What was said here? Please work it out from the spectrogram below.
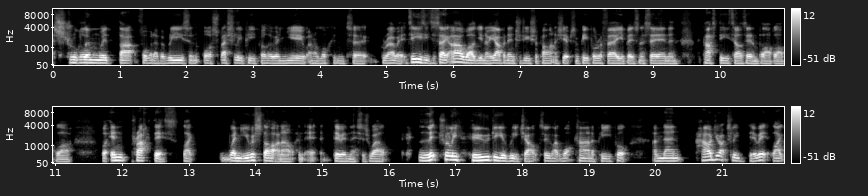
struggling with that for whatever reason, or especially people who are new and are looking to grow it, it's easy to say, oh, well, you know, you have an introducer partnerships and people refer your business in and pass details in, blah, blah, blah. But in practice, like when you were starting out and eh, doing this as well, literally who do you reach out to? Like what kind of people? And then how do you actually do it? Like,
